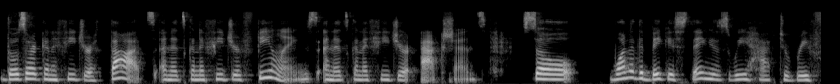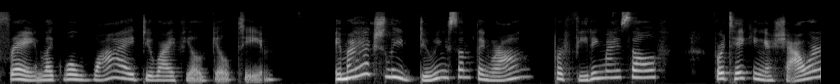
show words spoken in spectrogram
those are going to feed your thoughts and it's going to feed your feelings and it's going to feed your actions. So, one of the biggest things is we have to reframe like, well, why do I feel guilty? Am I actually doing something wrong for feeding myself, for taking a shower,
